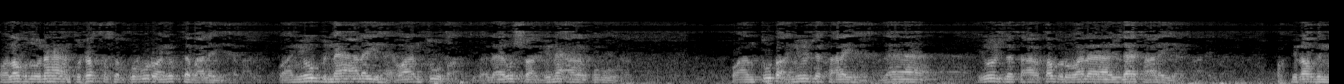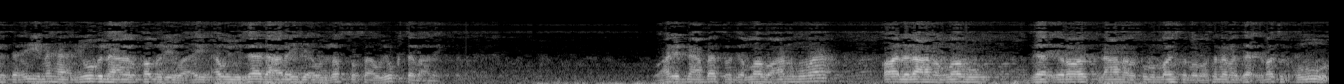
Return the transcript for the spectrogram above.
ولفظ نهى أن تجصص القبور وأن يكتب عليها وأن يبنى عليها وأن توضع. لا يشرع البناء على القبور. وأن توضع أن يجلس عليها. لا يجلس على القبر ولا يدات عليها. وفي لفظ النسائي نهى أن يبنى على القبر أو يزاد عليه أو يجصص أو يكتب عليه. وعن ابن عباس رضي الله عنهما قال لعن الله زائرات لعن رسول الله صلى الله عليه وسلم زائرات القبور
